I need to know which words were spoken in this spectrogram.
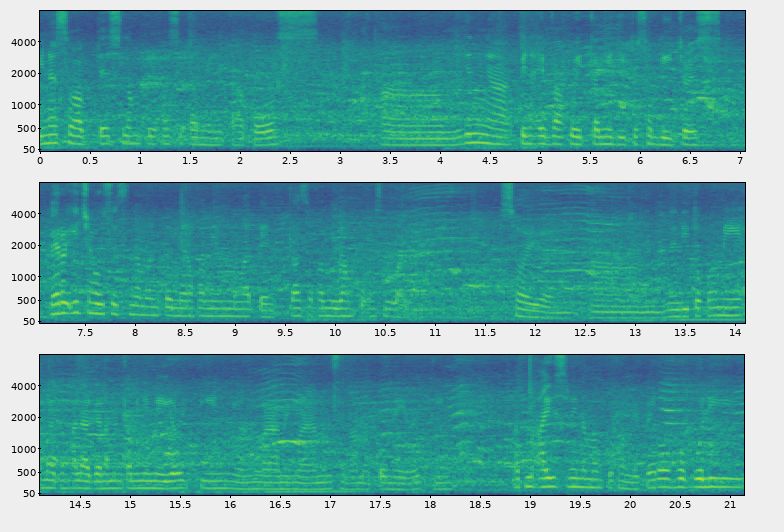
pinaswab test lang po kasi kami. Tapos, um, yun nga, pina-evacuate kami dito sa bleachers. Pero each houses naman po, meron kami mga tent. Kaso kami lang po kasi wala. So, yun. Um, nandito kami. Alagang-alaga naman kami ni Mayor Team. Yung maraming maraming salamat po, Mayor Team. At maayos rin naman po kami. Pero hopefully,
